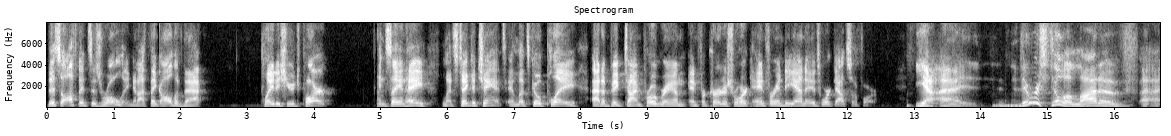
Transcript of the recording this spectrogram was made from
this offense is rolling. And I think all of that played a huge part in saying, hey, let's take a chance and let's go play at a big time program. And for Kurtis Rourke and for Indiana, it's worked out so far. Yeah. There were still a lot of. Uh,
